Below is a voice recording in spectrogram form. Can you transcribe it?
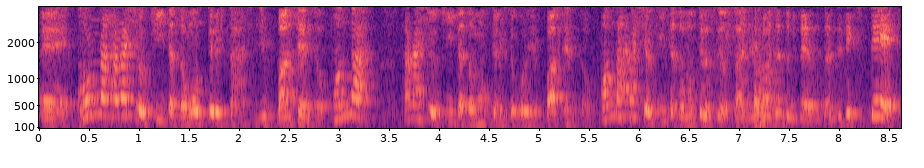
えー、こんな話を聞いたと思ってる人80%こんな話を聞いたと思ってる人50%こんな話を聞いたと思ってる人30%みたいなことが出てきて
